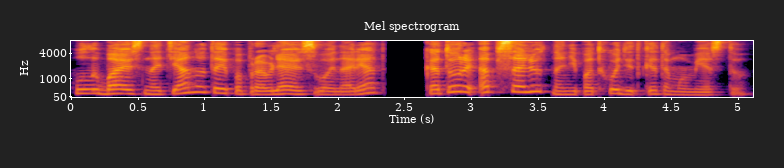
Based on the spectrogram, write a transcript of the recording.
Улыбаюсь натянуто и поправляю свой наряд, который абсолютно не подходит к этому месту.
